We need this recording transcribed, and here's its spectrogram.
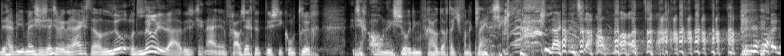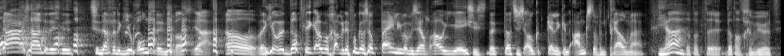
hebben je mensen zes uur in de rij gesteld. Wat lul, wat lul je nou? Dus ik zei, nee, een vrouw zegt het. Dus die komt terug. En die zegt, oh nee, sorry, die mevrouw dacht dat je van de kleine, kleine zaal was. en daar zaten de, ze dachten dat ik Joep Onderlinde was. Ja, oh, weet je, dat vind ik ook wel grappig. Dat vond ik al zo pijnlijk van mezelf. Oh jezus, dat, dat is dus ook kennelijk een angst of een trauma. Ja. Dat dat, eh, dat, dat gebeurt.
